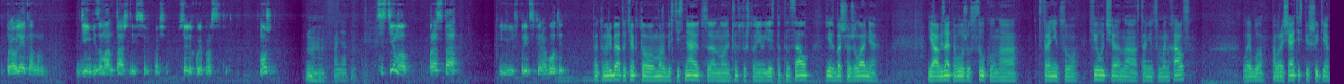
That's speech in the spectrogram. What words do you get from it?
отправляет нам деньги за монтаж, да и все вообще. Все легко и просто. Может? Угу, понятно. Система проста и, в принципе, работает. Поэтому, ребята, те, кто, может быть, стесняются, но чувствуют, что у них есть потенциал, есть большое желание, я обязательно выложу ссылку на страницу Филыча, на страницу Mainhouse лейбла. Обращайтесь, пишите.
